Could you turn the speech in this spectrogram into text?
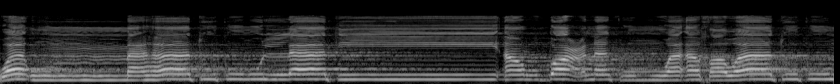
وأمهاتكم اللاتي أرضعنكم وأخواتكم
